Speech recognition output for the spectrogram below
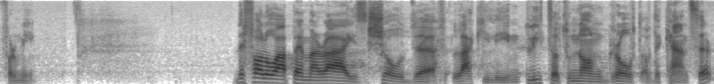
for me. The follow-up MRIs showed, uh, luckily, little to none growth of the cancer,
